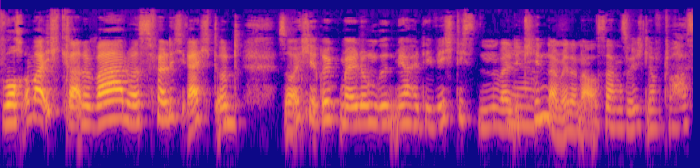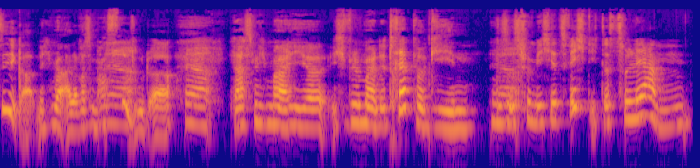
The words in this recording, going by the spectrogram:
Wo auch immer ich gerade war, du hast völlig recht. Und solche Rückmeldungen sind mir halt die wichtigsten, weil Ja. die Kinder mir dann auch sagen, so, ich glaube, du hast sie gerade nicht mehr alle. Was machst Ja. denn du da? Ja. Lass mich mal hier, ich will mal eine Treppe gehen. Das ist für mich jetzt wichtig, das zu lernen.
